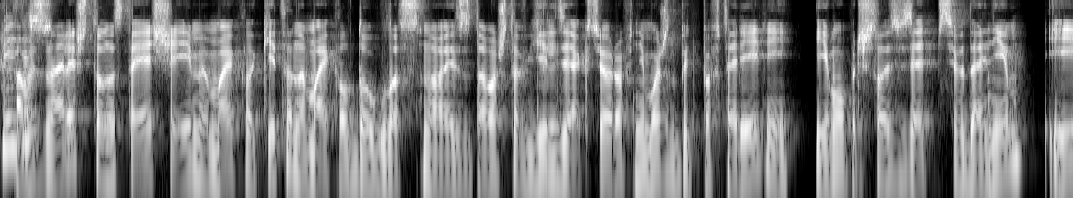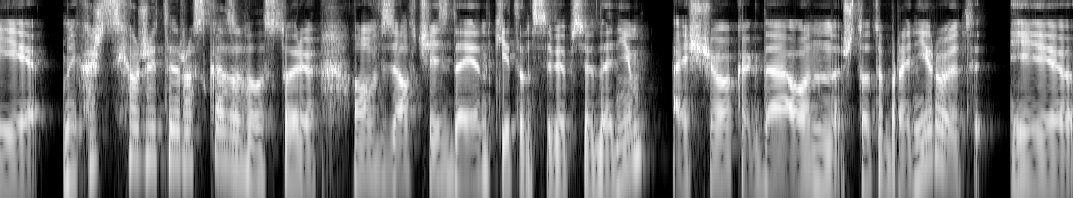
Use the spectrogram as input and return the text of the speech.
Видишь? А вы знали, что настоящее имя Майкла Китона Майкл Дуглас, но из-за того, что в гильдии актеров не может быть повторений, ему пришлось взять псевдоним. И мне кажется, я уже это рассказывал историю. Он взял в честь Дайан Китон себе псевдоним, а еще когда он что-то бронирует и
